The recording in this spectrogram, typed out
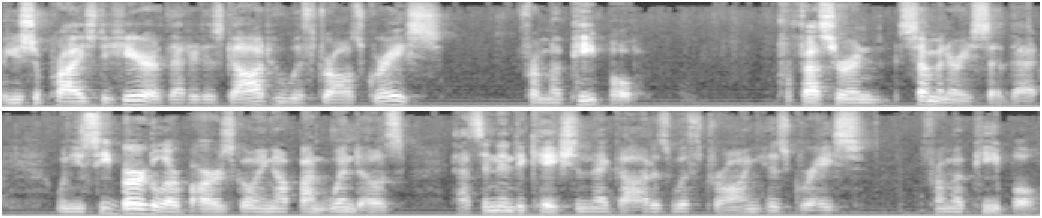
Are you surprised to hear that it is God who withdraws grace from a people? Professor in seminary said that. When you see burglar bars going up on windows, that's an indication that God is withdrawing his grace from a people.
